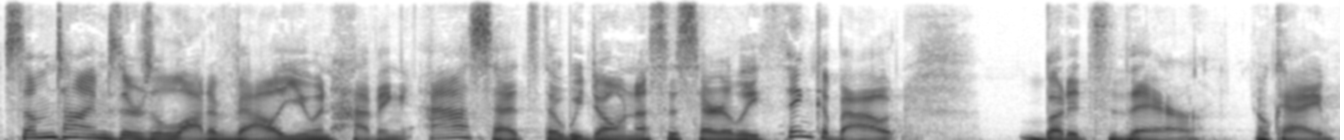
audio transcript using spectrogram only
Sometimes there's a lot of value in having assets that we don't necessarily think about but it's there okay?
